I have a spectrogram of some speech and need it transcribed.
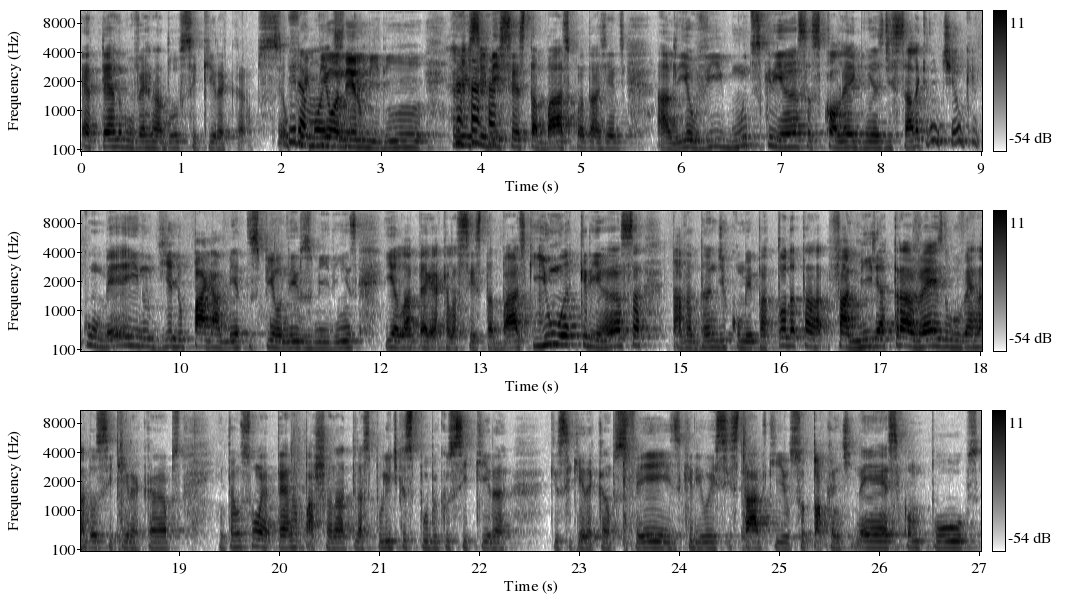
eterno governador Siqueira Campos. Eu fui muito. pioneiro mirim, eu recebi cesta básica quando a gente ali, eu vi muitas crianças, coleguinhas de sala que não tinham o que comer e no dia do pagamento dos pioneiros mirins ia lá pegar aquela cesta básica e uma criança estava dando de comer para toda a família através do governador Siqueira Campos. Então sou um eterno apaixonado pelas políticas públicas Siqueira Campos que o Siqueira Campos fez, criou esse estado que eu sou tocantinense, como poucos.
